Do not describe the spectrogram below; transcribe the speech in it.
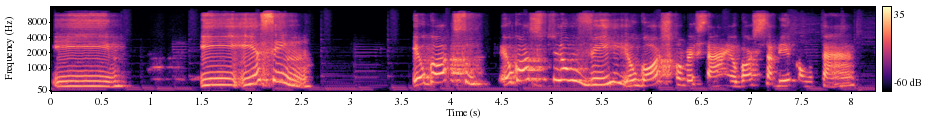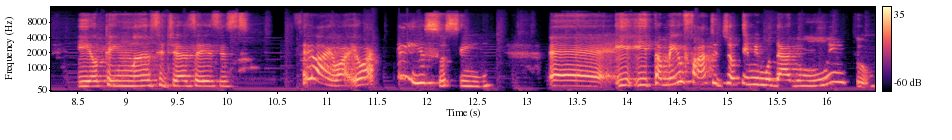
E, e, e assim, eu gosto, eu gosto de ouvir, eu gosto de conversar, eu gosto de saber como tá. E eu tenho um lance de, às vezes, sei lá, eu, eu acho que é isso, assim. É, e, e, também o fato de eu ter me mudado muito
